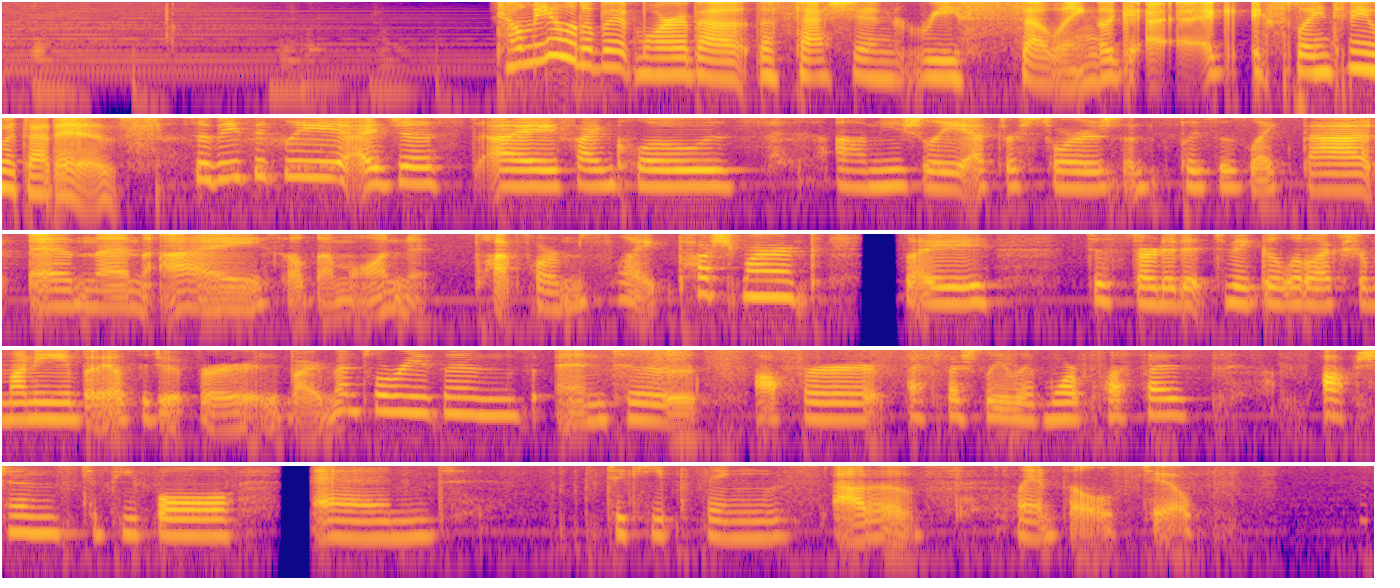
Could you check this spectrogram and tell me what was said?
Tell me a little bit more about the fashion reselling. Like, explain to me what that is. So basically, I just I find clothes um, usually at thrift stores and places like that, and then I sell them on platforms like Poshmark. So I just started it to make a little extra money, but I also do it for environmental reasons and to offer, especially like more plus size options to people and to keep things out of landfills too.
